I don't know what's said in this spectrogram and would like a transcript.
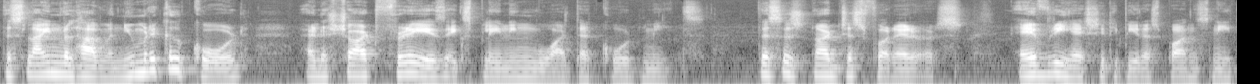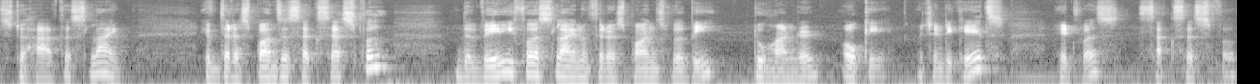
This line will have a numerical code and a short phrase explaining what that code means. This is not just for errors. Every HTTP response needs to have this line. If the response is successful, the very first line of the response will be 200 OK, which indicates it was successful,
